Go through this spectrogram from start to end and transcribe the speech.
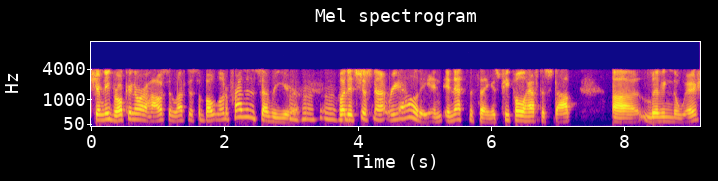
chimney, broke into our house, and left us a boatload of presents every year. Mhm, mhm. But it's just not reality, and and that's the thing is people have to stop uh living the wish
